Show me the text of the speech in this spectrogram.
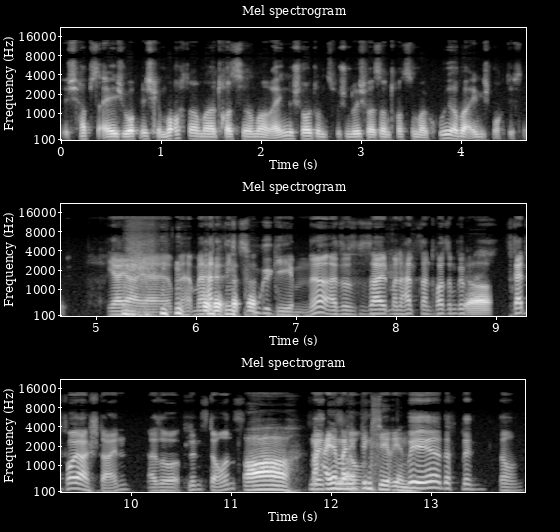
ich habe es eigentlich überhaupt nicht gemocht, aber man hat trotzdem noch mal reingeschaut und zwischendurch war es dann trotzdem mal cool, aber eigentlich mochte ich es nicht. Ja, ja, ja. Man, man hat es nicht zugegeben, ne? Also es ist halt, man hat es dann trotzdem ge Ja, Fred Feuerstein, also Flintstones. Oh, meine- eine Flintstones. meiner Lieblingsserien. We're the Flintstones.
